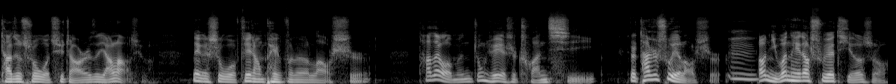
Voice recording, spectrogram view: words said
他就说我去找儿子养老去了。那个是我非常佩服的老师，他在我们中学也是传奇，就是他是数学老师，嗯。然后你问他一道数学题的时候，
